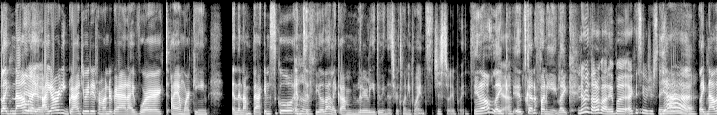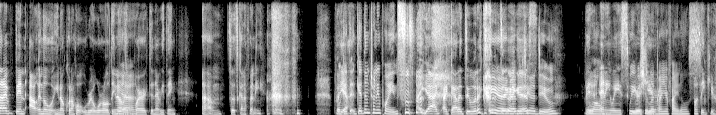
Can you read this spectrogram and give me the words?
like now Yeah, like yeah. i already graduated from undergrad i've worked i am working and then i'm back in school and Uh-huh. to feel that like i'm literally doing this for 20 points just 20 points. you know like Yeah. it's kind of funny like Never thought about it, but I can see what you're saying. yeah. Like now that I've been out in the, you know, quote unquote real world, you know, like worked and everything. Um, so it's kind of funny. but Well, yeah. get, th- get them 20 points. yeah, I, I gotta do what I gotta do, I that's guess. you gotta do. But Well, anyways, We we, wish you luck on your finals. oh, thank you.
